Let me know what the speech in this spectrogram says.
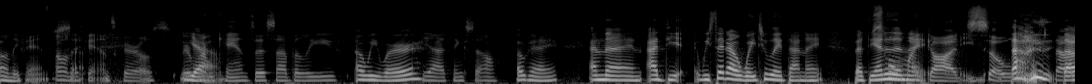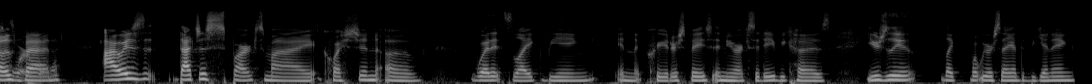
OnlyFans. so- OnlyFans girls. They're Yeah. from Kansas, I believe. Oh, we were? Yeah, I think so. Okay. And then at the we stayed out way too late that night, but at the end oh of the night, oh my god, so that was that, was, bad. I was that just sparked my question of what it's like being in the creator space in New York City because usually like what we were saying at the beginning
